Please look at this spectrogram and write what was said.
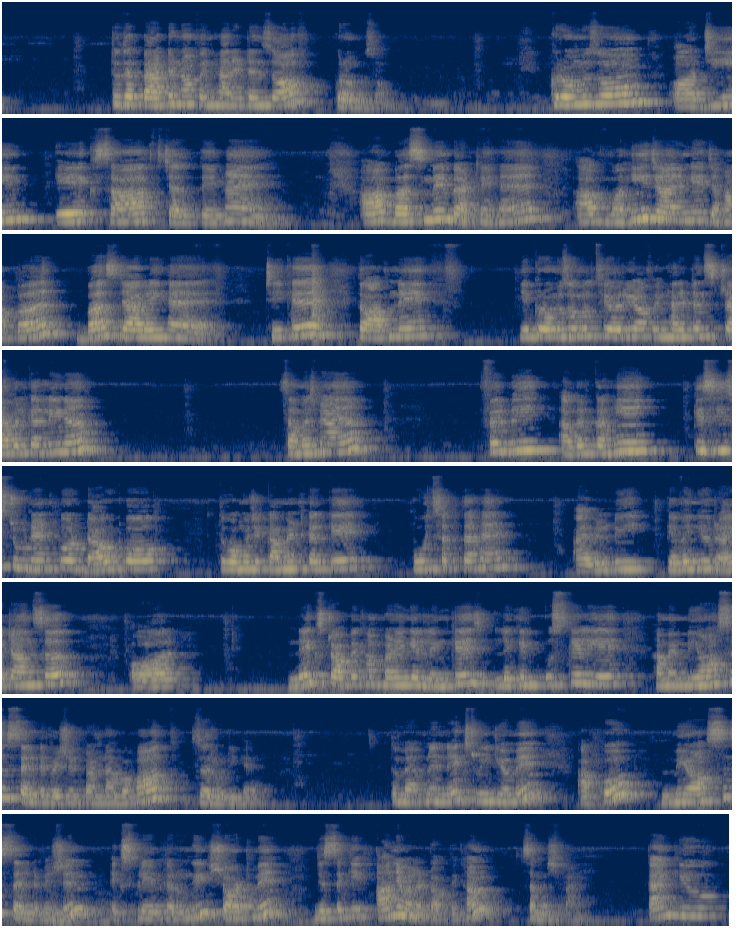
to the pattern of inheritance of chromosome chromosome और gene एक साथ चलते हैं। आप बस में बैठे हैं, आप वहीं जाएँगे जहाँ पर बस जा रही है। ठीक है? तो आपने ये chromosomal theory of inheritance travel कर ली ना? समझ में आया? फिर भी अगर कहीं किसी स्टूडेंट को डाउट हो तो वो मुझे कमेंट करके पूछ सकता है। I will be giving you right answer और नेक्स्ट टॉपिक हम पढ़ेंगे लिंकेज लेकिन उसके लिए हमें मियोसिस सेल डिवीज़न पढ़ना बहुत ज़रूरी है। तो मैं अपने नेक्स्ट वीडियो में आपको मियोसिस सेल डिवीज़न एक्सप्लेन करूँगी शॉर्ट में, जिससे कि आने वाला टॉपिक हम समझ पाए। Thank you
